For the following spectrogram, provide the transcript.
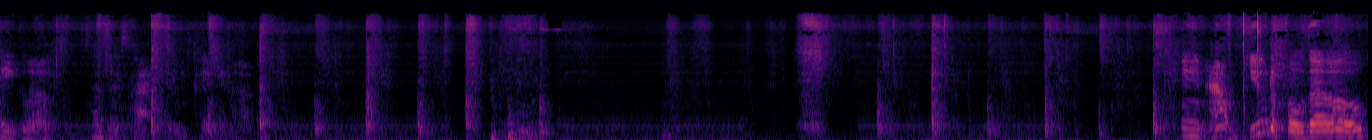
Heat gloves it's hot to be picking up. Came out beautiful though.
